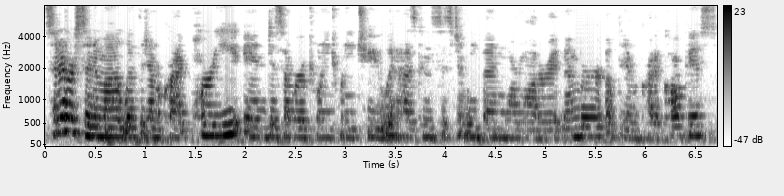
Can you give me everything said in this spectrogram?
Senator Sinema left the Democratic Party in December of 2022 and has consistently been more moderate member of the Democratic caucus.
